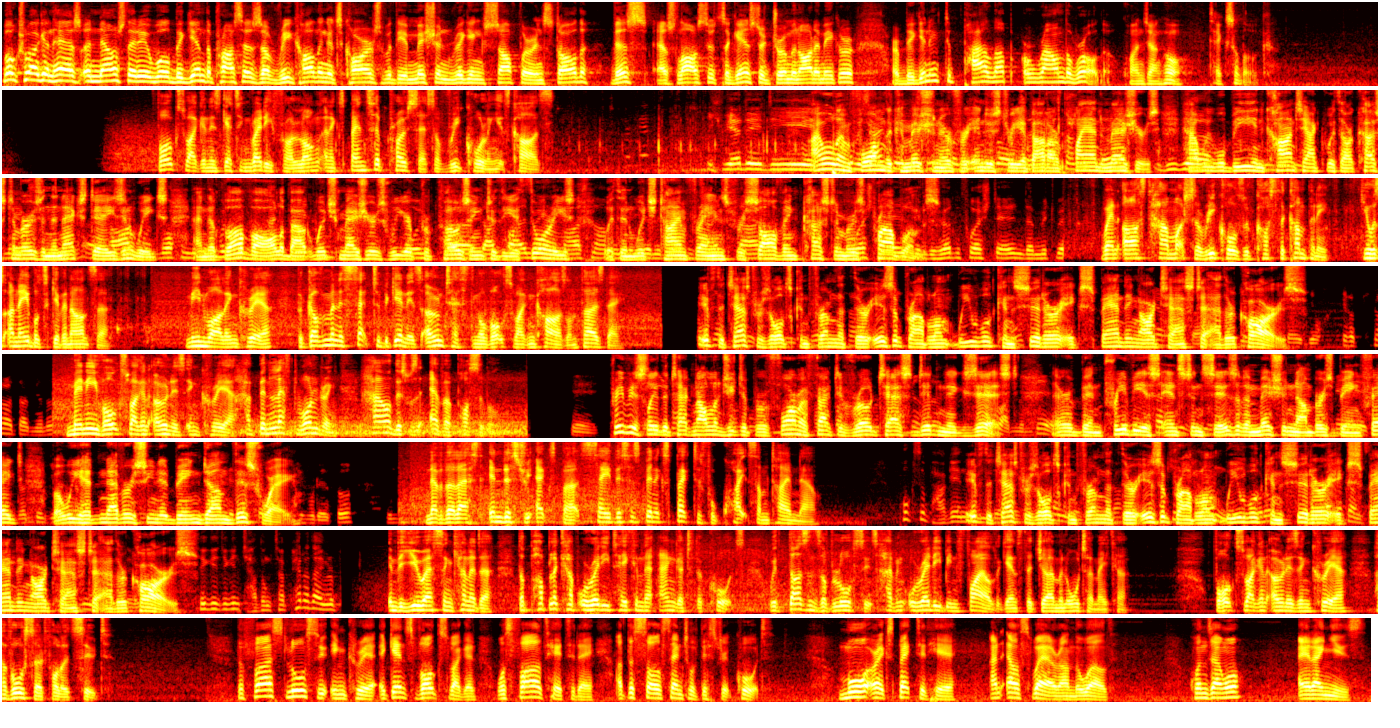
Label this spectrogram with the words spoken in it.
Volkswagen has announced that it will begin the process of recalling its cars with the emission rigging software installed. This as lawsuits against the German automaker are beginning to pile up around the world. Kwon Jang-ho takes a look. Volkswagen is getting ready for a long and expensive process of recalling its cars. I will inform the Commissioner for Industry about our planned measures, how we will be in contact with our customers in the next days and weeks, and above all about which measures we are proposing to the authorities within which timeframes for solving customers' problems. When asked how much the recalls would cost the company, he was unable to give an answer. Meanwhile, in Korea, the government is set to begin its own testing of Volkswagen cars on Thursday. If the test results confirm that there is a problem, we will consider expanding our test to other cars. Many Volkswagen owners in Korea have been left wondering how this was ever possible. Previously, the technology to perform effective road tests didn't exist. There have been previous instances of emission numbers being faked, but we had never seen it being done this way. Nevertheless, industry experts say this has been expected for quite some time now. If the test results confirm that there is a problem, we will consider expanding our test to other cars. In the US and Canada, the public have already taken their anger to the courts, with dozens of lawsuits having already been filed against the German automaker. Volkswagen owners in Korea have also followed suit. The first lawsuit in Korea against Volkswagen was filed here today at the Seoul Central District Court. More are expected here and elsewhere around the world. 권장호, Arirang News.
